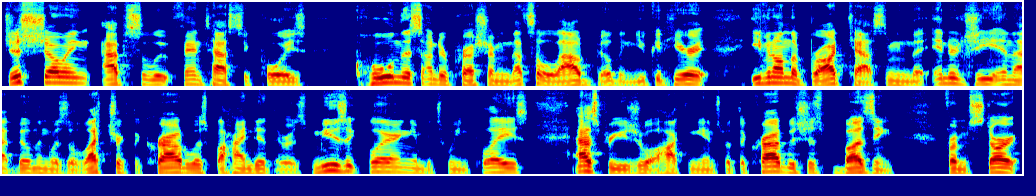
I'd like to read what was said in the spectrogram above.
Just showing absolute fantastic poise, coolness under pressure. I mean, that's a loud building. You could hear it even on the broadcast. I mean, the energy in that building was electric. The crowd was behind it. There was music blaring in between plays, as per usual hockey games, but the crowd was just buzzing from start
